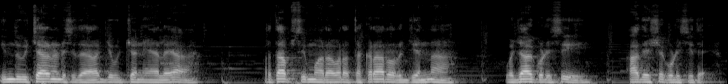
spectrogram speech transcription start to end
ಇಂದು ವಿಚಾರಣೆ ನಡೆಸಿದ ರಾಜ್ಯ ಉಚ್ಚ ನ್ಯಾಯಾಲಯ ಪ್ರತಾಪ್ ಸಿಂಹರವರ ತಕರಾರು ಅರ್ಜಿಯನ್ನು ವಜಾಗೊಳಿಸಿ ಆದೇಶಗೊಳಿಸಿದೆ.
